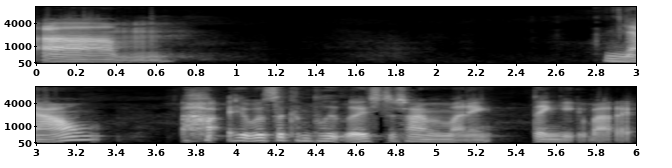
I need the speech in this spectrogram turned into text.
Um, now, it was a complete waste of time and money thinking about it.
